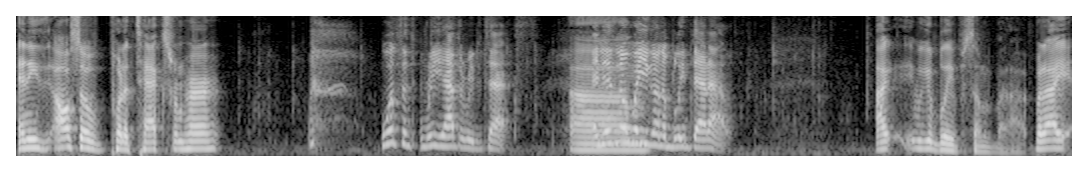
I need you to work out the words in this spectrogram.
and he also put a text from her. What's the? You have to read the text, and there's no Um, way you're gonna bleep that out. I we can bleep some of it out, but I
